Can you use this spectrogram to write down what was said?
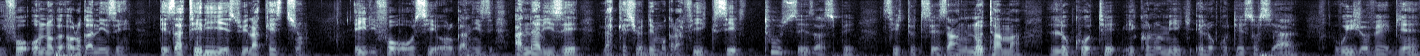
Il faut organiser des ateliers sur la question. Et il faut aussi organiser, analyser la question démographique sur tous ces aspects, sur toutes ces angles, notamment le côté économique et le côté social. Oui, je vais bien.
